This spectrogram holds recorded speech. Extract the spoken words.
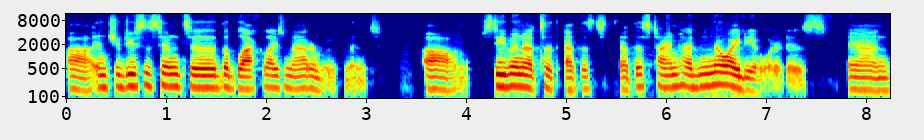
uh, introduces him to the Black Lives Matter movement. Um, Steven at, at, this, at this time had no idea what it is. And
